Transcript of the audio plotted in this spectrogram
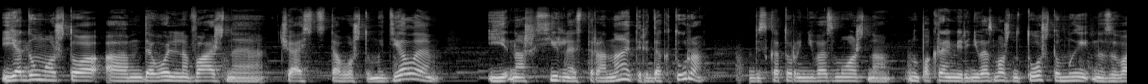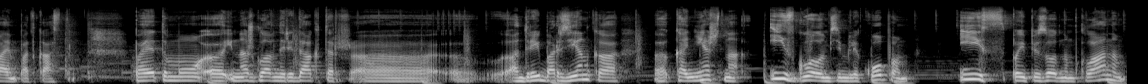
И я думаю, что э, довольно важная часть того, что мы делаем, и наша сильная сторона – это редактура, без которой невозможно, ну, по крайней мере, невозможно то, что мы называем подкастом. Поэтому э, и наш главный редактор э, э, Андрей Борзенко, конечно, и с «Голым землекопом», и с поэпизодным кланом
